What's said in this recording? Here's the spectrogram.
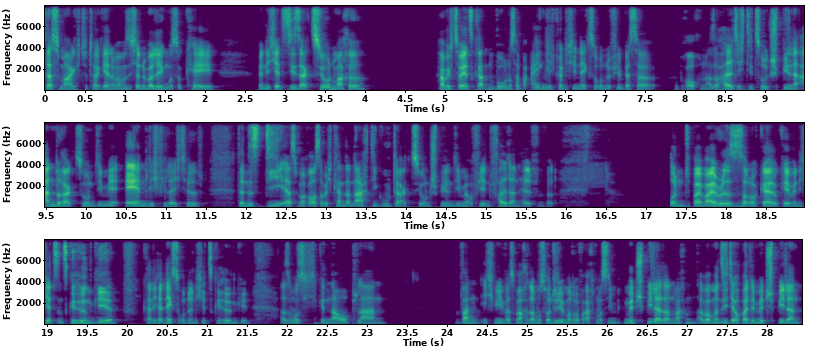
Das mag ich total gerne, weil man sich dann überlegen muss, okay, wenn ich jetzt diese Aktion mache, habe ich zwar jetzt gerade einen Bonus, aber eigentlich könnte ich die nächste Runde viel besser gebrauchen. Also halte ich die zurück, spiele eine andere Aktion, die mir ähnlich vielleicht hilft. Dann ist die erstmal raus, aber ich kann danach die gute Aktion spielen, die mir auf jeden Fall dann helfen wird. Und bei Viral ist es halt auch geil, okay, wenn ich jetzt ins Gehirn gehe, kann ich halt nächste Runde nicht ins Gehirn gehen. Also muss ich genau planen, wann ich wie was mache. Da muss man natürlich immer darauf achten, was die Mitspieler dann machen. Aber man sieht ja auch bei den Mitspielern,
